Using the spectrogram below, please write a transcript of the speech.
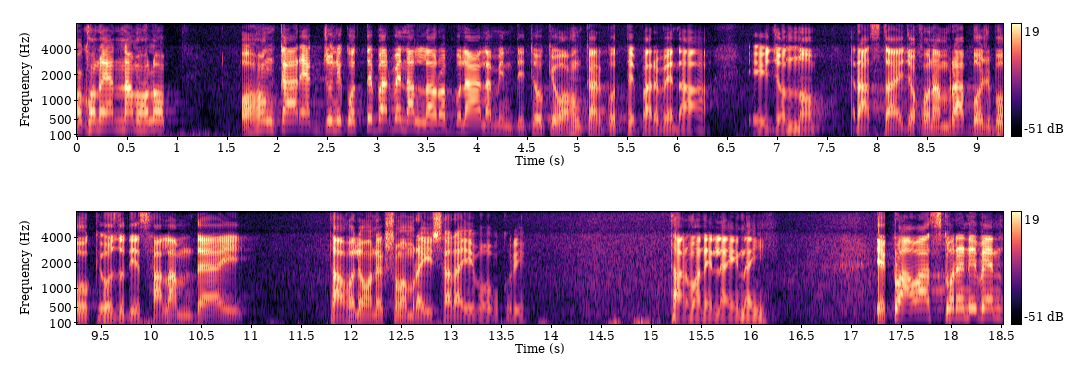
কখনো, এর নাম হলো অহংকার একজনই করতে পারবেন আল্লাহ রব্বুল আলমিন দ্বিতীয় কেউ অহংকার করতে পারবে না। এই জন্য রাস্তায় যখন আমরা বসবো, কেউ যদি সালাম দেয়, তাহলে অনেক সময় আমরা ইশারা এভাব করি। তার মানে লাই নাই। একটু আওয়াজ করে নেবেন।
